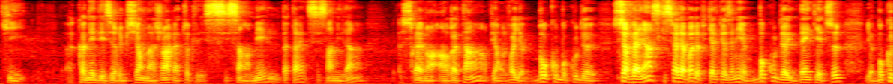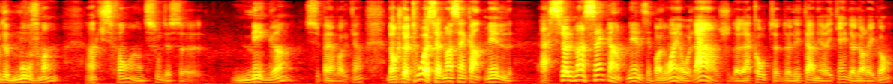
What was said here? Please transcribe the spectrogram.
qui euh, connaît des éruptions majeures à toutes les 600 000, peut-être, 600 000 ans, serait en, retard, puis on le voit, il y a beaucoup, beaucoup de surveillance qui se fait là-bas depuis quelques années, il y a beaucoup d'inquiétudes, il y a beaucoup de mouvements hein, qui se font en dessous de ce méga supervolcan. Donc le trou a seulement 50 000 à seulement 50 000, c'est pas loin, au large de la côte de l'État américain de l'Oregon,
